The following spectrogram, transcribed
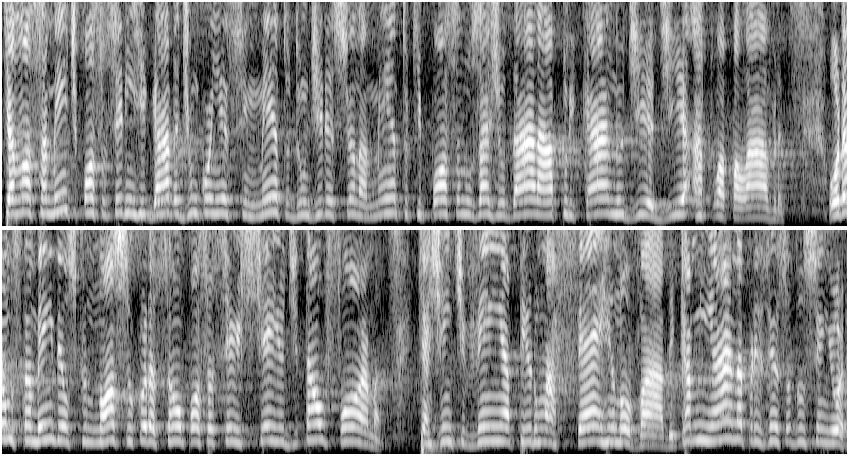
que a nossa mente possa ser irrigada de um conhecimento, de um direcionamento que possa nos ajudar a aplicar no dia a dia a tua palavra. Oramos também, Deus, que o nosso coração possa ser cheio de tal forma que a gente venha ter uma fé renovada e caminhar na presença do Senhor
